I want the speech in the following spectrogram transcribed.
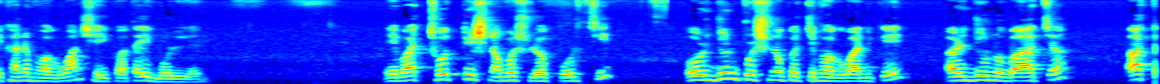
এখানে ভগবান সেই কথাই বললেন। এবার ছত্রিশ নম্বর শ্লোক পড়ছি। অর্জুন প্রশ্ন করছে ভগবানকে, অর্জুন বাচ অত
